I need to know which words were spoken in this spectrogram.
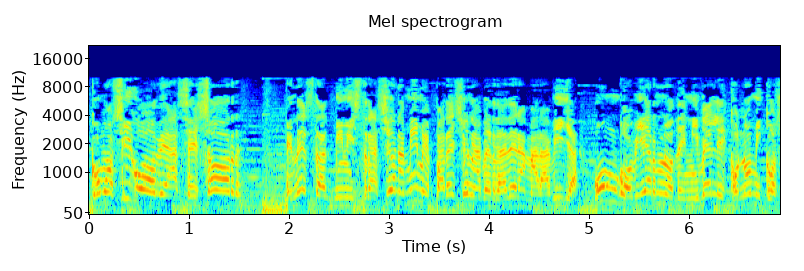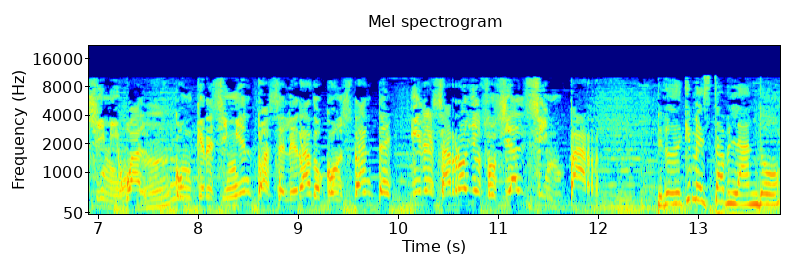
Como sigo de asesor en esta administración, a mí me parece una verdadera maravilla. Un gobierno de nivel económico sin igual, con crecimiento acelerado constante y desarrollo social sin par. ¿Pero de qué me está hablando?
